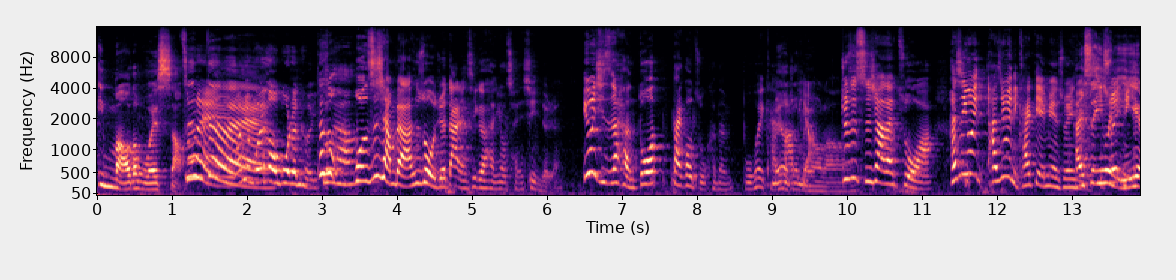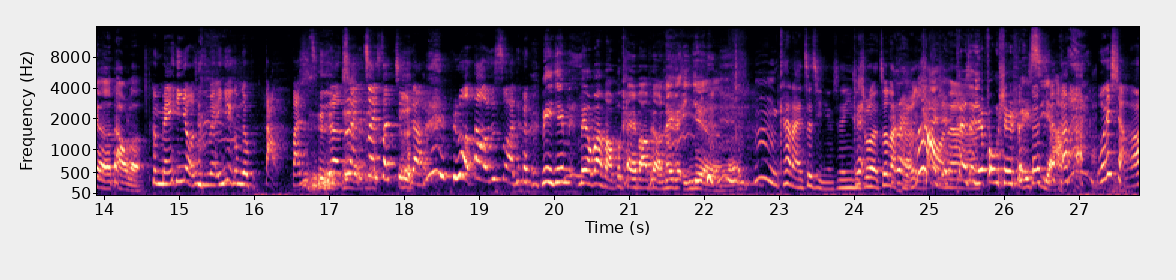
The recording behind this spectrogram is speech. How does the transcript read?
一毛都不会少，真的完全不会漏过任何一个。但是我是想表达是说，我觉得大连是一个很有诚信的人。因为其实很多代购组可能不会开发票，没有就没有了。就是私下在做啊，还是因为还是因为你开店面，所以你还是因为你营业额到了？没有，没有，营业根本就不到，烦死了，最 最生气的。如果到了就算了。你已经没有办法不开发票那个营业额了。嗯，看来这几年生意是做的真的很好呢。看这些风生水起啊！我也想啊，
